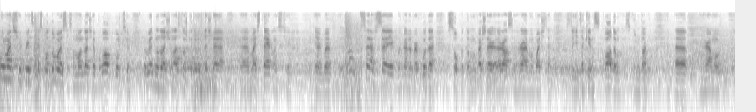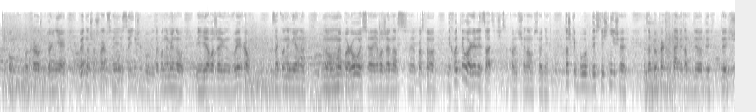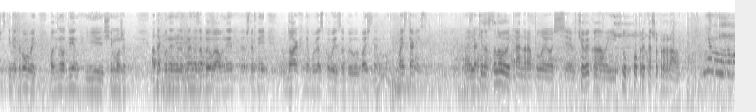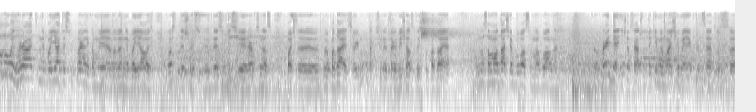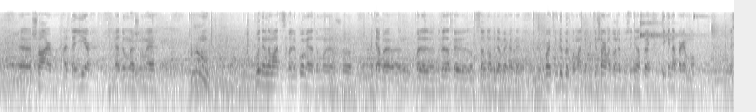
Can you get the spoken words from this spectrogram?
мені матч в принципі сподобався, самодача була в кубці. Видно, що у нас трошки не вистачає е, майстерності. Якби, ну, це все, як би каже, приходить з опитом. Ми перший раз граємо, бачите, і таким складом, скажімо так, е, граємо в такому хорошому турнірі. Видно, що Шрайб все- інше був. Закономірно, я вважаю, він виграв закономірно. Ну, ми боролися, я вважаю, нас е, просто не хватило реалізації, чесно кажучи, нам сьогодні. Трошки було б десь точніше, забив першому таймі там той шестиметровий, один-один і ще може. А так вони ми не забили, а вони штрафний удар не обов'язковий забили. Бачите, ну, майстерність. Які настанови від тренера були ось е, чи виконали їх, ну попри те, що програли? Ні, ну намагались грати, не боятися суперника, ми я вважаю, не боялись. Просто десь щось, десь якісь гравці нас, бачите, випадають все время, ну так всі так весь час хтось випадає. Ну, самоотдача була саме головне. Прийде, нічого страшного, такими матчами, як Цетус, е, Шарм, Альтаїр. Я думаю, що ми ну, будемо намагатися валюком, я думаю, що хоча б е, буде настрой, все одно буде виграти. Проти будь-якої команди. Проти Шарма теж був сьогодні настрой тільки на перемогу.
